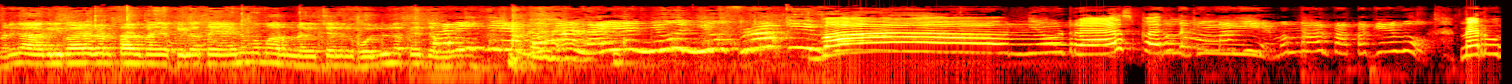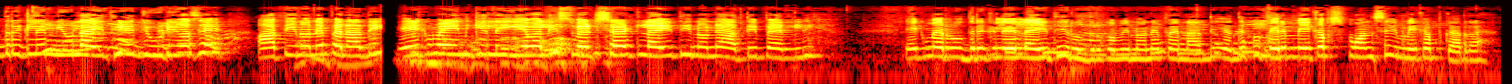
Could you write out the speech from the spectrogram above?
मैंने कहा अगली बार अगर थार ताई अकेला ताई आई ना मैं मारू नया चैनल खोल लूँ ना फिर जाऊँगा न्यू न्यू फ्रॉक की वाओ न्यू ड्रेस परू मम्मा की की है मम्मा और पापा के हैं वो मैं रुद्र के लिए न्यू लाई थी जूडियो से। आती इन्होंने पहना दी। एक मैं इनके लिए ये वाली स्वेट शर्ट लाई थी इन्होंने आती पहन ली। एक मैं रुद्र के लिए लाई थी रुद्र को भी इन्होंने पहना दी। देखो मेरे मेकअप स्पॉन से मेकअप कर रहा है।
